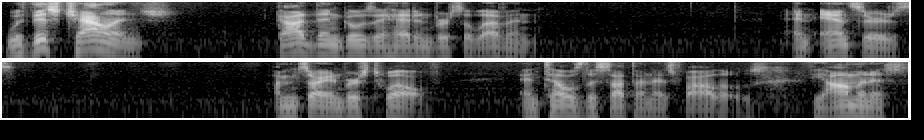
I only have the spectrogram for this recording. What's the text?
With this challenge, God then goes ahead in verse eleven and answers, I'm sorry, in verse 12, and tells the Satan as follows the ominous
